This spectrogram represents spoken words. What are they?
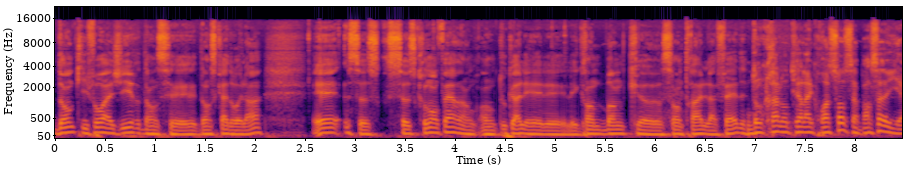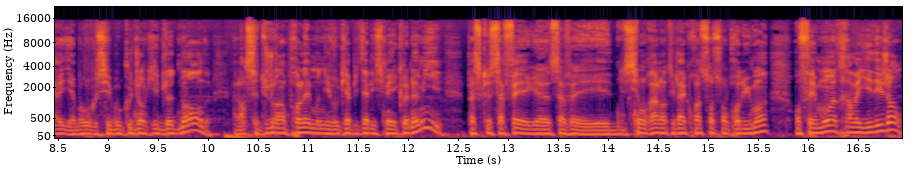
Donc il faut agir dans ce cadre-là et ce, ce, que vont faire en, tout cas les, grandes banques euh, centrales, la Fed. Donc ralentir la croissance, à part ça, il y a, y beaucoup- de gens qui le demandent. Alors c'est toujours un problème au niveau capitalisme et économie, parce que ça fait, euh, si on ralentit la croissance, on produit moins, on fait moins travailler des gens.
